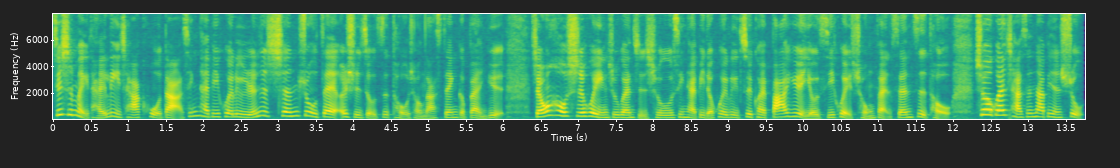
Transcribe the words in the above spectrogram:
即使美台利差扩大，新台币汇率仍是撑住在二十九字头，长达三个半月。展望后市，汇银主管指出，新台币的汇率最快八月有机会重返三字头，需要观察三大变数。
